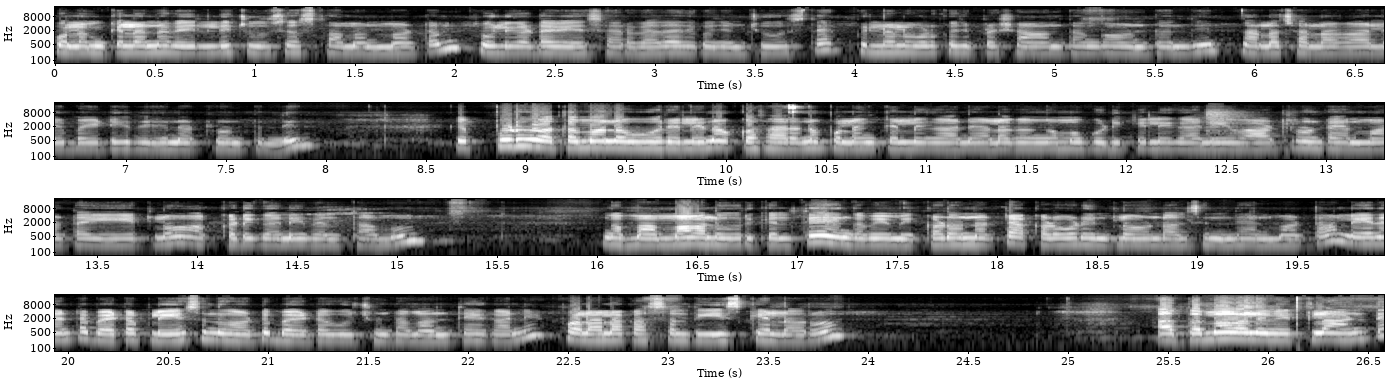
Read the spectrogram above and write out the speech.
పొలంకి వెళ్ళినా వెళ్ళి చూసేస్తామన్నమాట. ఉల్లిగడ్డ వేశారు కదా అది కొంచెం చూస్తే పిల్లలు కూడా కొంచెం ప్రశాంతంగా ఉంటుంది. అలా చల్లగాలి బయటికి తిరిగినట్లు ఉంటుంది. ఎప్పుడు అతమాల ఊరు వెళ్ళినా ఒక్కసారైనా పొలంకి వెళ్ళి కానీ అలా గంగమ్మ గుడికి వెళ్ళి కానీ వాటర్ ఉంటాయన్నమాట ఏట్లో అక్కడికి కానీ వెళ్తాము. ఇంకా మా అమ్మ వాళ్ళ ఊరికి వెళ్తే ఇంకా మేము ఎక్కడ ఉన్నట్టు అక్కడ కూడా ఇంట్లో ఉండాల్సిందే అనమాట లేదంటే బయట ప్లేస్ ఉంది కాబట్టి బయట కూర్చుంటాం అంతే కానీ పొలాలకు అస్సలు తీసుకెళ్ళరు. అత్తమ్మ వాళ్ళవి ఎట్లా అంటే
